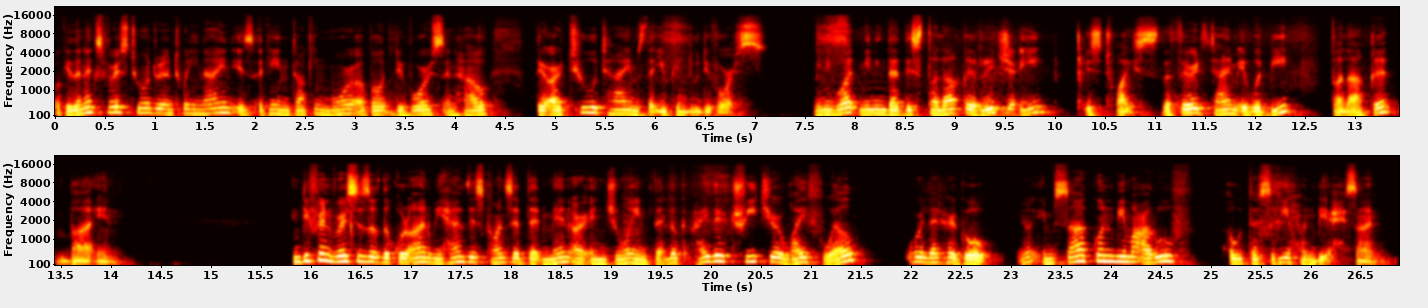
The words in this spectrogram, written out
Okay, the next verse, 229, is again talking more about divorce and how there are two times that you can do divorce. Meaning what? Meaning that this talaq raj'i is twice. The third time it would be talaq ba'in. In different verses of the Quran, we have this concept that men are enjoined that look, either treat your wife well or let her go. You know, imsakun bi ma'ruf aw tasrihun bi ihsan.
